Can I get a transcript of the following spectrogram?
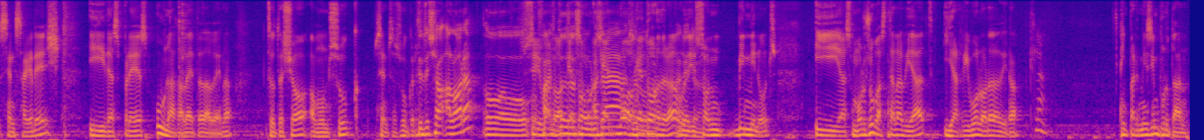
sense greix, i després una galeta d'avena. Tot això amb un suc, sense sucre. Tot això alhora? O, o fas dos aquest, esmorzars? aquest, no, aquest o... ordre, vull dir, Aquest són 20 minuts. I esmorzo bastant aviat i arribo a l'hora de dinar. Clar. I per mi és important.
